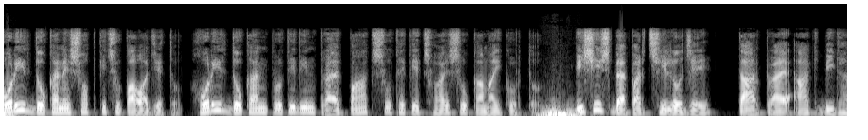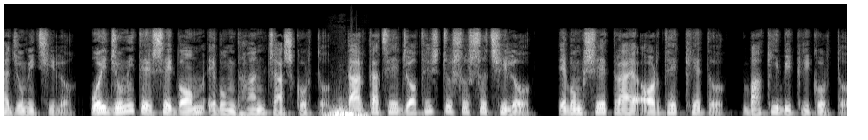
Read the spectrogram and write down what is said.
হরির দোকানে সবকিছু পাওয়া যেত। হরির দোকান প্রতিদিন প্রায় পাঁচশো থেকে ছয়শো কামাই করত। বিশেষ ব্যাপার ছিল যে, তার প্রায় আট বিঘা জমি ছিল। ওই জমিতে সে গম এবং ধান চাষ করত। তার কাছে যথেষ্ট শস্য ছিল এবং সে প্রায় অর্ধেক খেত, বাকি বিক্রি করত।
